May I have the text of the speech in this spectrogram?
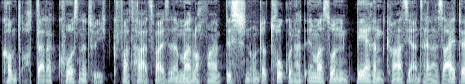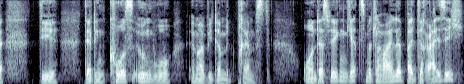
kommt auch da der Kurs natürlich quartalsweise immer noch mal ein bisschen unter Druck und hat immer so einen Bären quasi an seiner Seite, die, der den Kurs irgendwo immer wieder mitbremst. Und deswegen jetzt mittlerweile bei 30,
